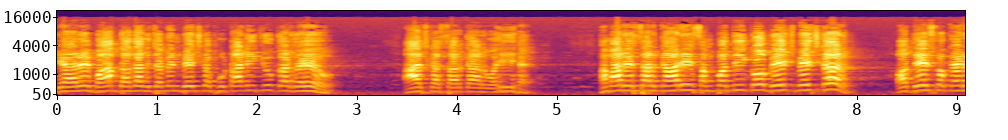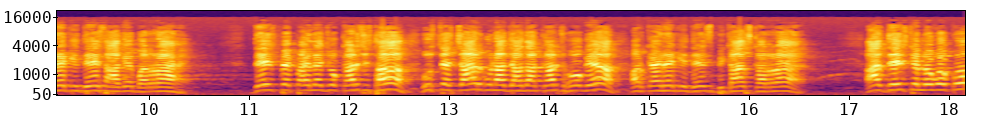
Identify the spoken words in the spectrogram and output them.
कि अरे बाप दादा की ज़मीन बेच कर फुटानी क्यों कर रहे हो? आज का सरकार वही है। हमारे सरकारी संपत्ति को बेच बेच कर, और देश को कह रहे कि देश आगे बढ़ रहा है। देश पे पहले जो कर्ज था, उससे चार गुना ज़्यादा कर्ज हो गया और कह रहे कि देश विकास कर रहा है। आज देश के लोगों को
